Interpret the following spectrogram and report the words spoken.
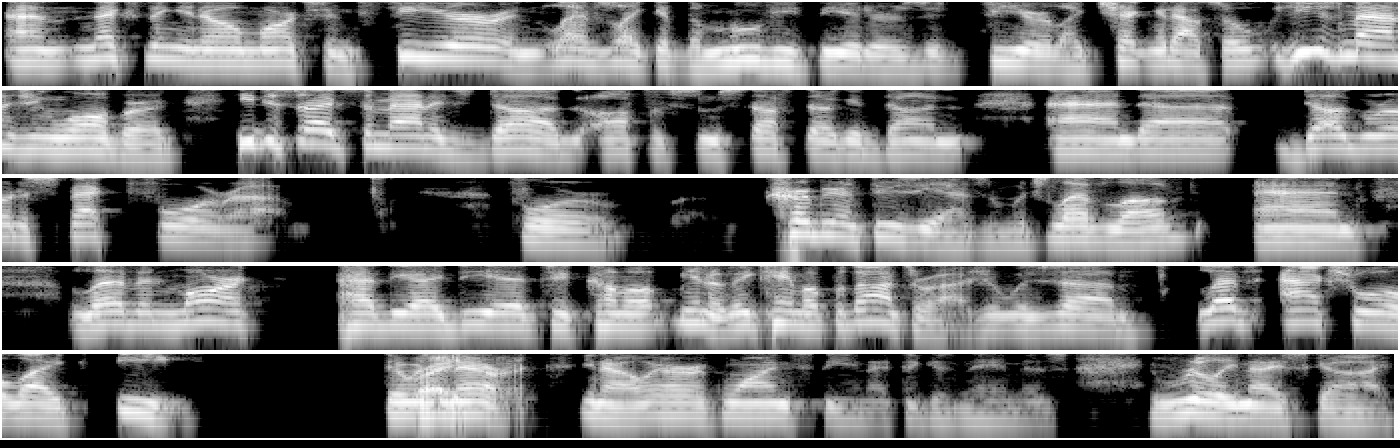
and next thing you know, Mark's in fear, and Lev's like at the movie theaters at fear, like checking it out. So he's managing Wahlberg. He decides to manage Doug off of some stuff Doug had done, and uh, Doug wrote a spec for uh, for Curb Your Enthusiasm, which Lev loved, and Lev and Mark had the idea to come up. You know, they came up with Entourage. It was uh, Lev's actual like E there was right. an Eric, you know, Eric Weinstein, I think his name is. Really nice guy.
